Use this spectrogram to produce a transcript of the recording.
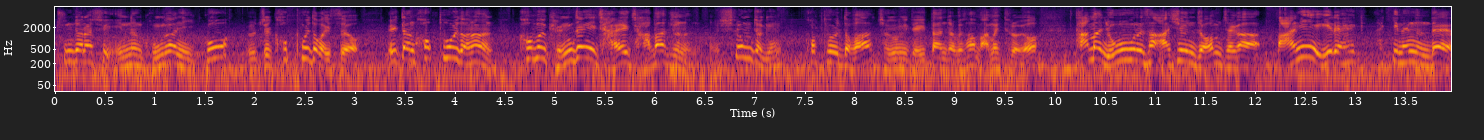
충전할 수 있는 공간이 있고 이쪽에 컵 홀더가 있어요 일단 컵 홀더는 컵을 굉장히 잘 잡아주는 실용적인 컵 홀더가 적용이 되어 있다는 점에서 마음에 들어요 다만 이 부분에서 아쉬운 점 제가 많이 얘기를 했, 했긴 했는데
